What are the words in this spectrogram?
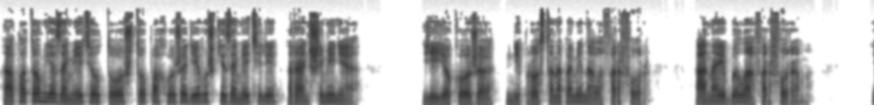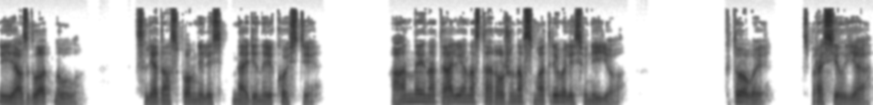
А потом я заметил то, что, похоже, девушки заметили раньше меня. Ее кожа не просто напоминала фарфор, она и была фарфором. И я сглотнул. Следом вспомнились найденные кости. Анна и Наталья настороженно всматривались в нее. «Кто вы?» – спросил я.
